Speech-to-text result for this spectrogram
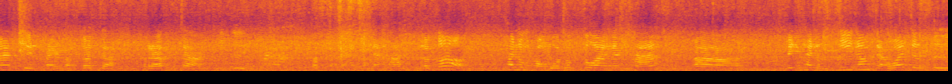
มากเกินไปเราก็จะรับจากที่อื่นมาประสานนะคะ แล้วก็ ของโบทุกตัวนะคะเป็นขนมที่นอกจากว่าจะซื้อ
